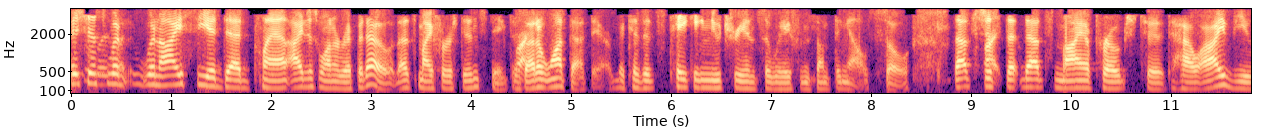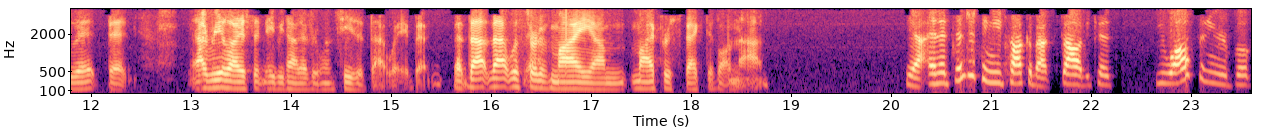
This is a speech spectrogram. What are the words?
It's just when when I see a dead plant, I just want to rip it out. That's my first instinct. Is Right. I don't want that there because it's taking nutrients away from something else. So that's just Right. that that's my approach to, to how I view it. But I realize that maybe not everyone sees it that way. But but that that was sort Yeah. of my um my perspective on that. Yeah, and it's interesting you talk about style because you also in your book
